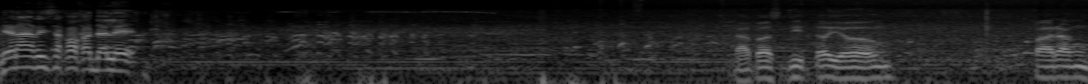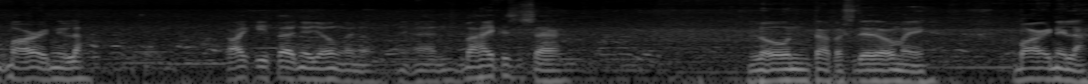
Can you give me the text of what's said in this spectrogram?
Yan ang rin ako kadali. Tapos dito yung parang bar nila. Makikita nyo yung ano. Ayan. Bahay kasi siya. Loan. Tapos dito may bar nila.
